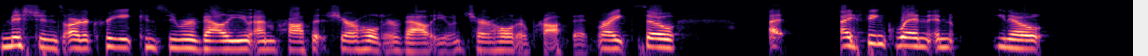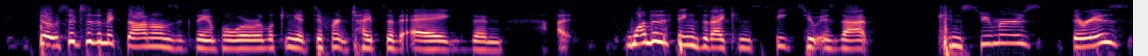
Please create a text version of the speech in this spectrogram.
missions are to create consumer value and profit shareholder value and shareholder profit, right? So I I think when and you know so so to the McDonald's example where we're looking at different types of eggs and uh, one of the things that I can speak to is that consumers there is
